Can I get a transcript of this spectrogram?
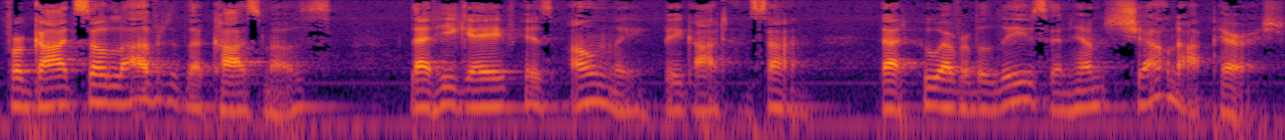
for God so loved the cosmos that he gave his only begotten Son, that whoever believes in him shall not perish,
